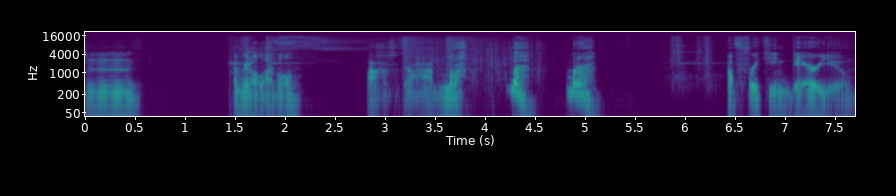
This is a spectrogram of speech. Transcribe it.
Hmm. I'm gonna level. Oh, God. Bruh. Bruh. Bruh. How freaking dare you?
